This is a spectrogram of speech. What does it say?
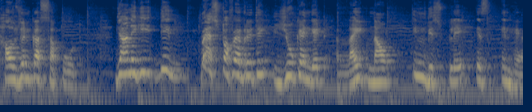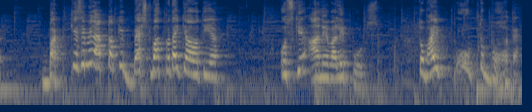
1000 का सपोर्ट यानी कि the best of everything you can get right now in display is in here but किसी भी लैपटॉप की बेस्ट बात पता है क्या होती है? उसके आने वाले पोर्ट्स तो भाई पोर्ट तो बहुत है।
